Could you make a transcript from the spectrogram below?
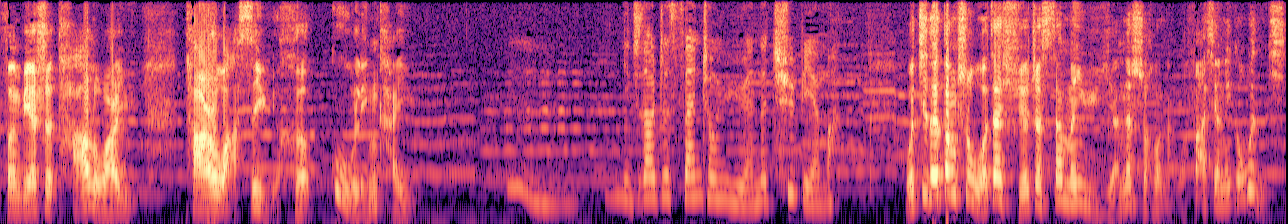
分别是塔鲁尔语、塔尔瓦斯语和固林凯语。嗯，你知道这三种语言的区别吗？我记得当时我在学这三门语言的时候呢，我发现了一个问题，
